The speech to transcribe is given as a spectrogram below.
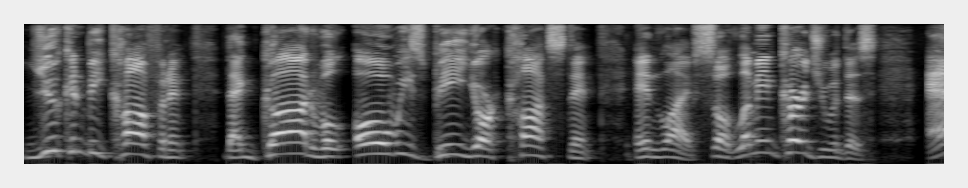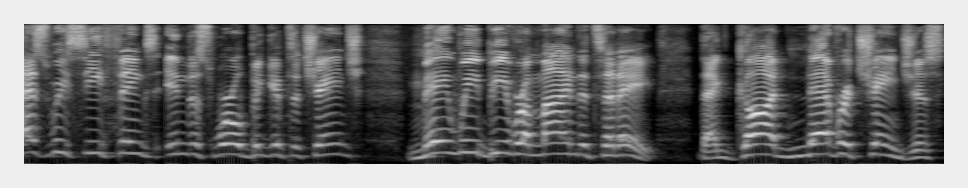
You can be confident that God will always be your constant in life. So let me encourage you with this. As we see things in this world begin to change, may we be reminded today that God never changes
